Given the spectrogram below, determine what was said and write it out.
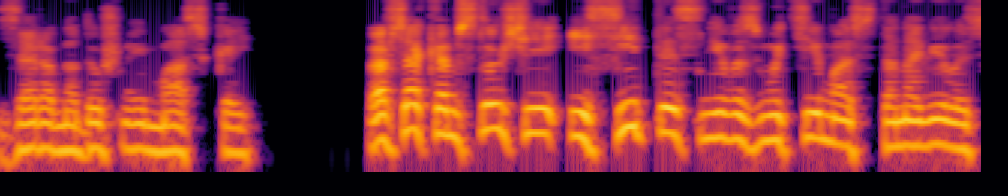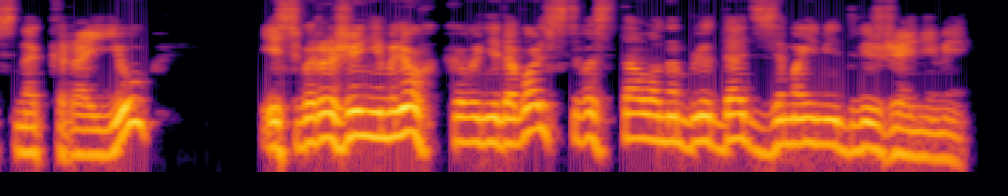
за равнодушной маской. Во всяком случае, Иситес невозмутимо остановилась на краю и с выражением легкого недовольства стала наблюдать за моими движениями.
